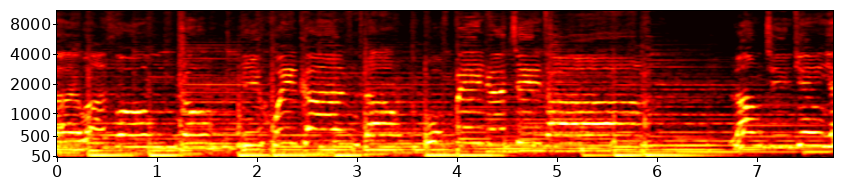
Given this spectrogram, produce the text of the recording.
在晚风中，你会看到我背着吉他，浪迹天涯。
